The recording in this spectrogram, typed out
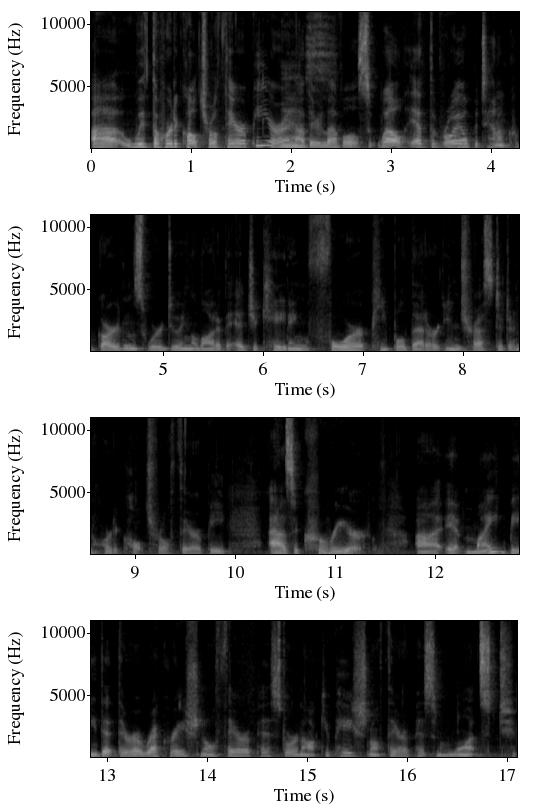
Uh, with the horticultural therapy or in other levels? Well, at the Royal Botanical Gardens, we're doing a lot of educating for people that are interested in horticultural therapy as a career. Uh, it might be that they're a recreational therapist or an occupational therapist and wants to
